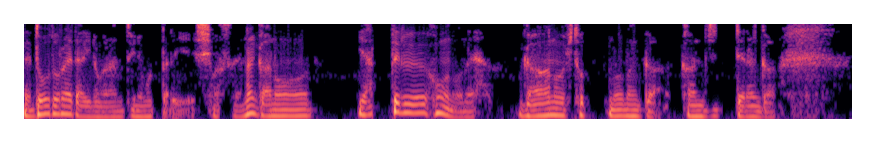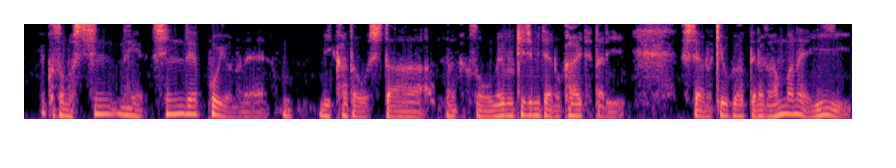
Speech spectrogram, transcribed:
う、ね、どう捉えたらいいのかなというふうに思ったりしますね。なんかあの、やってる方のね、側の人のなんか感じってなんか、結構その心,、ね、心霊っぽいようなね、見方をした、なんかそのウェブ記事みたいの書いてたりしたような記憶があって、なんかあんまね、いい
